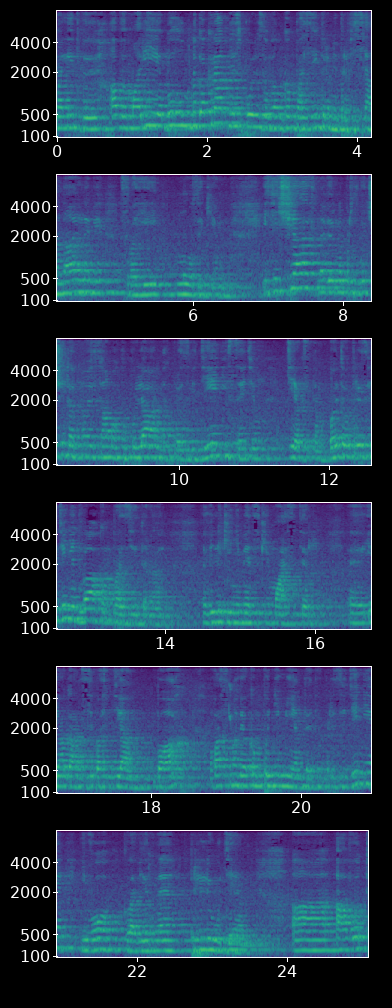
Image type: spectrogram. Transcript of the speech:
молитвы Аве Мария был многократно использован композиторами профессиональными своей музыки. И сейчас, наверное, прозвучит одно из самых популярных произведений с этим текстом. У этого произведения два композитора. Великий немецкий мастер э, Иоганн Себастьян Бах. В основе аккомпанемента этого произведения его клавирная прелюдия. А, а вот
